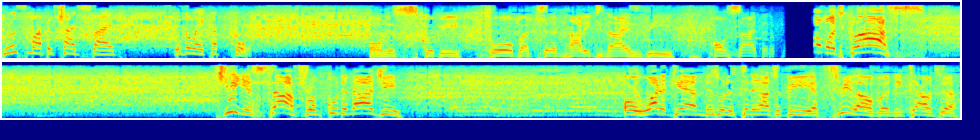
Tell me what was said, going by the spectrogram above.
Bruce Mwape charge side, was a wake-up call. Oh, this could be four, but uh, Nali denies the home side. That so much class! Genius stuff from Kundananji. Oh, what a game this one is turning out to be. A thriller of an encounter.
